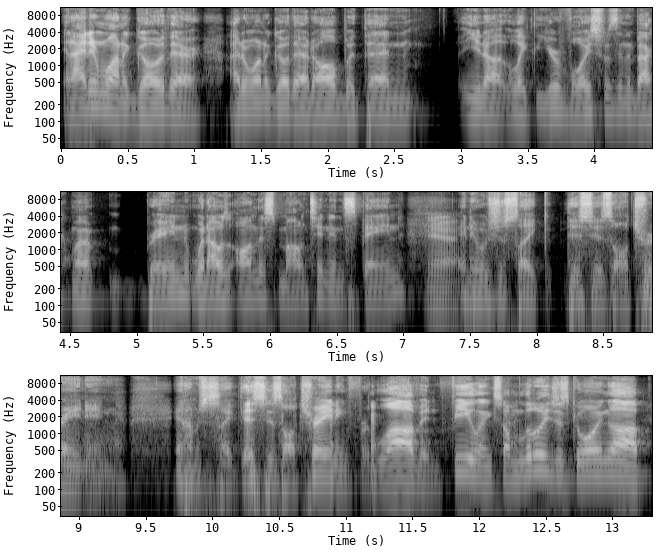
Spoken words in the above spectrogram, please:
And I didn't want to go there. I didn't want to go there at all. But then, you know, like your voice was in the back of my brain when I was on this mountain in Spain. Yeah. And it was just like, this is all training. And I'm just like, this is all training for love and feeling. So I'm literally just going up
